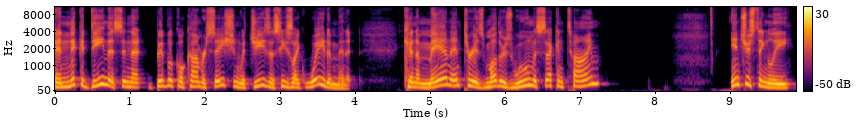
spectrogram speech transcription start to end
And Nicodemus in that biblical conversation with Jesus, he's like, "Wait a minute. Can a man enter his mother's womb a second time?" interestingly,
